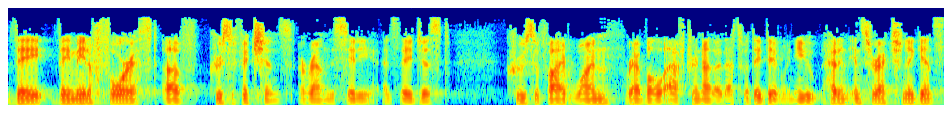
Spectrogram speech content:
they, they made a forest of crucifixions around the city as they just crucified one rebel after another. That's what they did. When you had an insurrection against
